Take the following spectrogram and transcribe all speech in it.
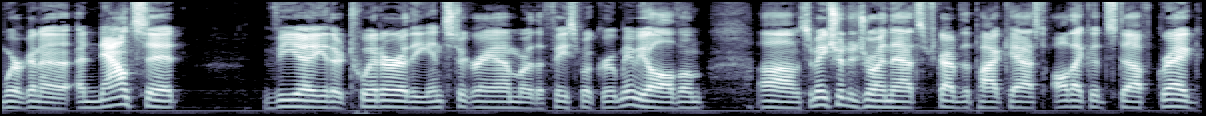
We're going to announce it via either Twitter or the Instagram or the Facebook group, maybe all of them. Um, so make sure to join that, subscribe to the podcast, all that good stuff. Greg,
